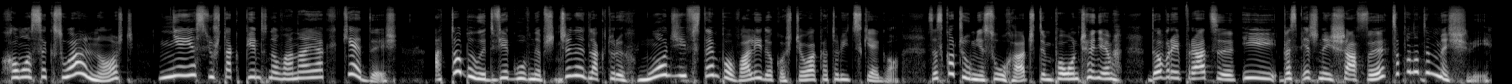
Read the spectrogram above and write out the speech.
homoseksualność nie jest już tak piętnowana jak kiedyś. A to były dwie główne przyczyny, dla których młodzi wstępowali do kościoła katolickiego. Zaskoczył mnie słuchacz tym połączeniem dobrej pracy i bezpiecznej szafy. Co pan o tym myśli?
